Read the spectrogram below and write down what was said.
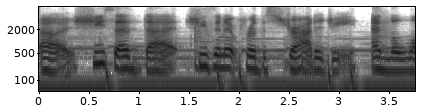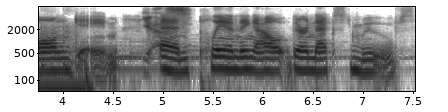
uh, she said that she's in it for the strategy and the long game Yes. and planning out their next moves.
